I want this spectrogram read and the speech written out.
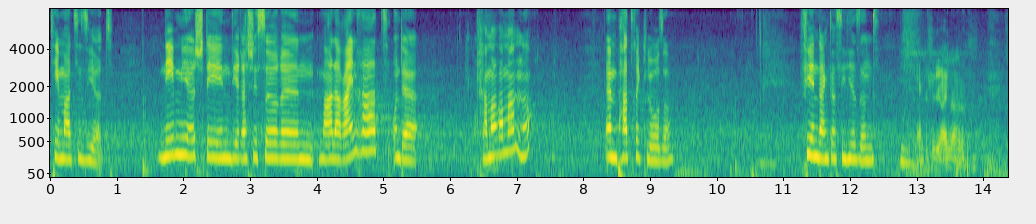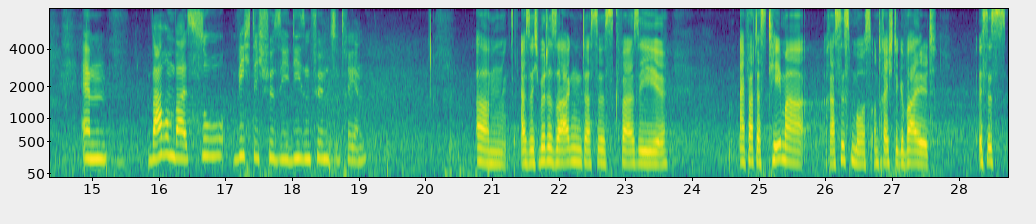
thematisiert. Neben mir stehen die Regisseurin Maler Reinhardt und der Kameramann, ne? ähm, Patrick Lose. Vielen Dank, dass Sie hier sind. Danke für die Einladung. Ähm, warum war es so wichtig für Sie, diesen Film zu drehen? Ähm, also ich würde sagen, dass es quasi einfach das Thema Rassismus und rechte Gewalt, es, ist,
